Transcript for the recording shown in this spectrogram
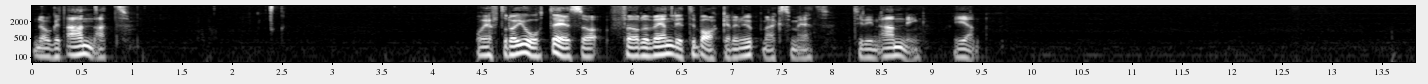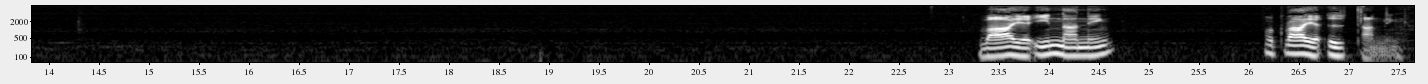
något annat. Och efter du har gjort det så för du vänligt tillbaka din uppmärksamhet till din andning igen. Varje inandning och varje utandning.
